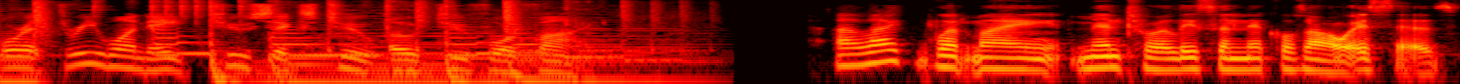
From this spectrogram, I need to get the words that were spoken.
or at 318-262-0245. I like what my mentor Lisa Nichols always says,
